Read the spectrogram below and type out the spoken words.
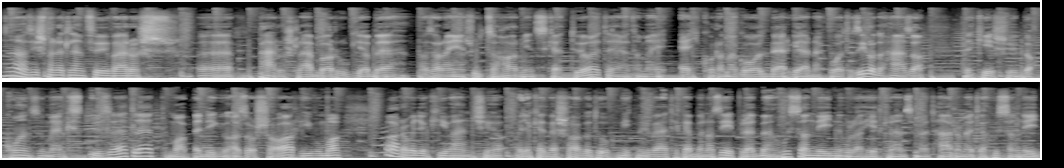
Na, az ismeretlen főváros páros lábbal rúgja be az Aranyás utca 32 ajtaját, amely egykor a Goldbergernek volt az irodaháza, de később a Consumex üzlet lett, ma pedig az OSA archívuma. Arra vagyok kíváncsi, hogy a kedves hallgatók mit műveltek ebben az épületben. 24 07 24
